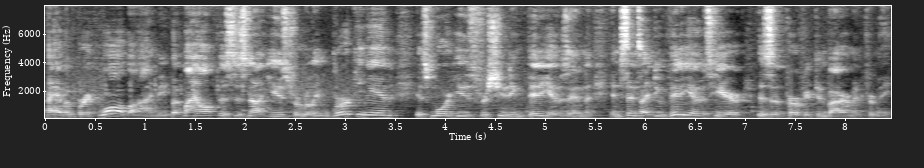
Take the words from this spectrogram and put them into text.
I have a brick wall behind me but my office is not used for really working in. It's more used for shooting videos in. And since I do videos here this is a perfect environment for me.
